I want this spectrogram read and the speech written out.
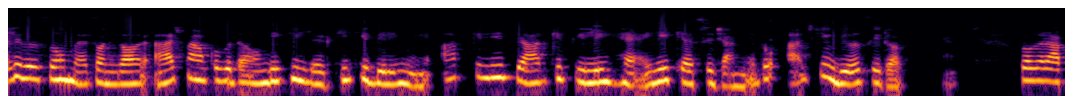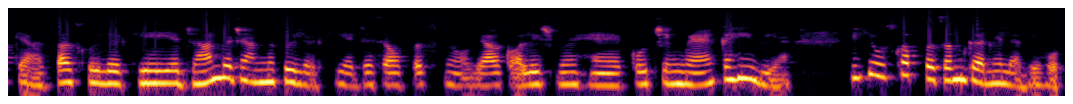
हेलो दोस्तों, मैं सोनिका और आज मैं आपको बताऊँगी कि लड़की के दिल में आपके लिए प्यार की फीलिंग है, ये कैसे जानिए तो आज की वीडियो से टॉपिक है। तो अगर आपके आसपास कोई लड़की है, या जान पहचान में कोई लड़की है, जैसे ऑफ़िस में हो गया कॉलेज में है कोचिंग में है, कहीं भी है, ठीक है, उसको आप पसंद करने लगे हो,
